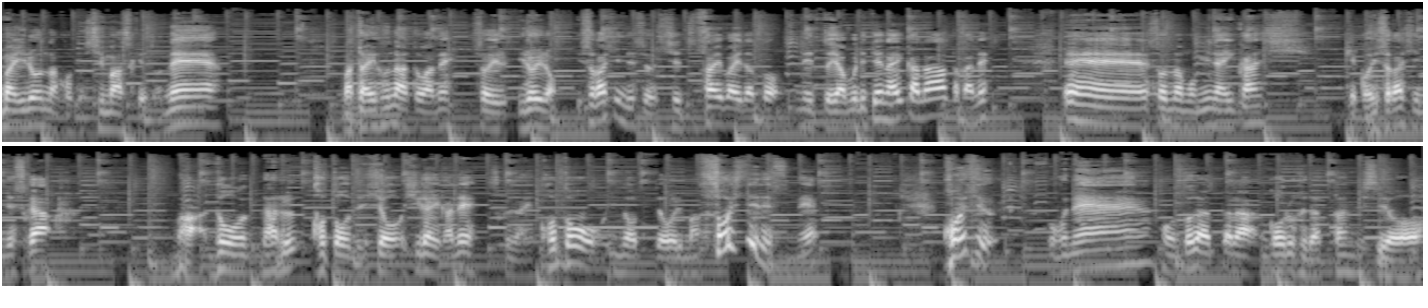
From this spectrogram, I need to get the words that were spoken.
まあいろんなことしますけどね。まあ台風の後はね、そういういろいろ忙しいんですよ。施設栽培だとネット破れてないかなとかね。えー、そんなもん見ないかんし、結構忙しいんですが、まあどうなることでしょう。被害がね、少ないことを祈っております。そしてですね、今週、僕ね、本当だったらゴルフだったんですよ。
